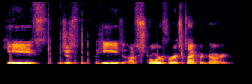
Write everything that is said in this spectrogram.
he's just he's a score first type of guard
